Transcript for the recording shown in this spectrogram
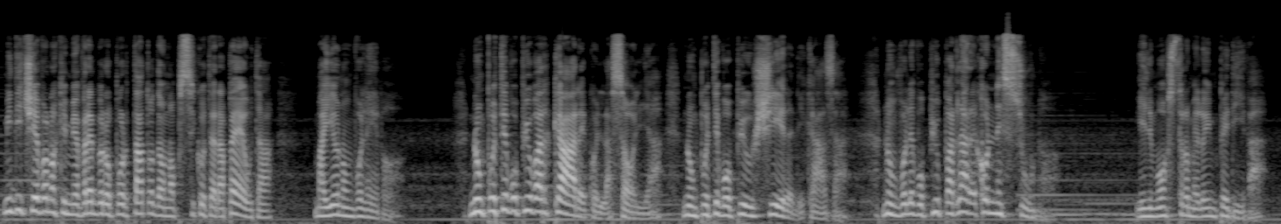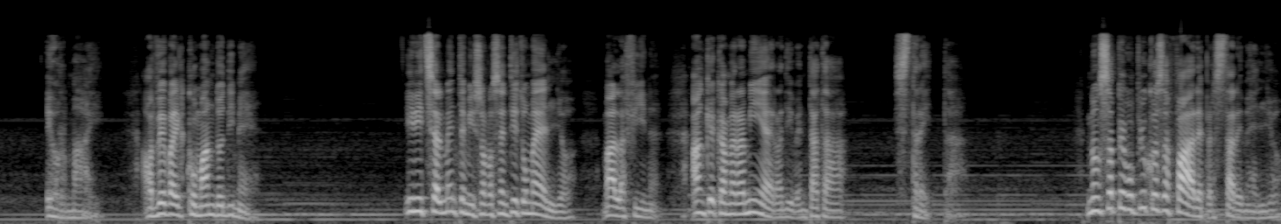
mi dicevano che mi avrebbero portato da uno psicoterapeuta, ma io non volevo. Non potevo più varcare quella soglia, non potevo più uscire di casa, non volevo più parlare con nessuno. Il mostro me lo impediva e ormai aveva il comando di me. Inizialmente mi sono sentito meglio, ma alla fine anche camera mia era diventata stretta. Non sapevo più cosa fare per stare meglio,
